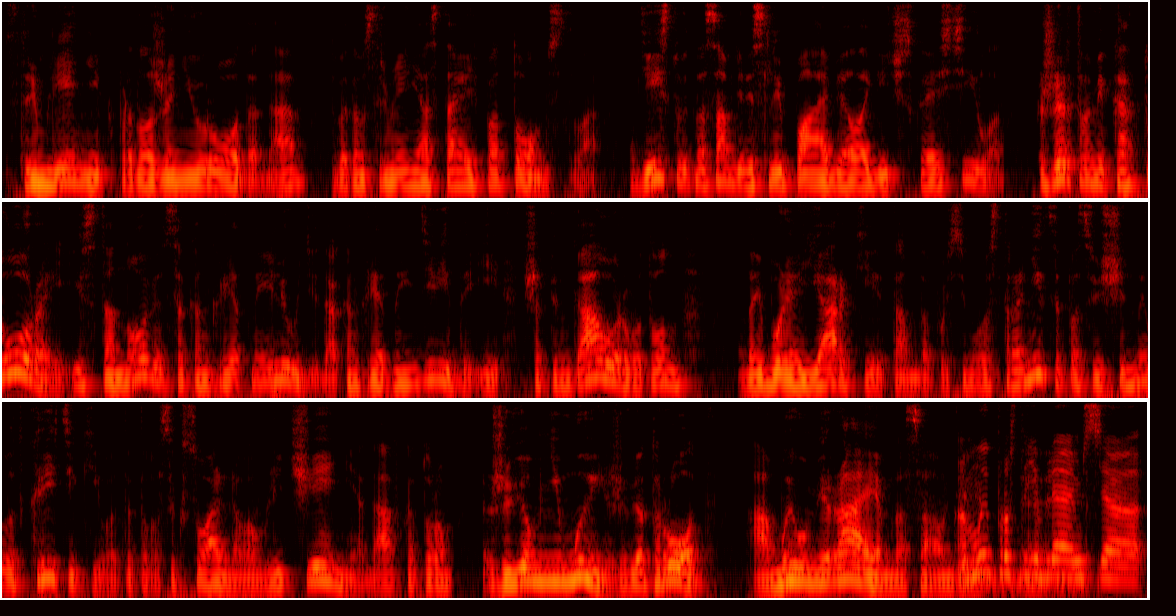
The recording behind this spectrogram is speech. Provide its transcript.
стремлении к продолжению рода, да, в этом стремлении оставить потомство, действует на самом деле слепая биологическая сила жертвами которой и становятся конкретные люди, да, конкретные индивиды. И Шопенгауэр, вот он наиболее яркие, там, допустим, его страницы посвящены вот критике вот этого сексуального влечения, да, в котором живем не мы, живет род, а мы умираем на самом деле. А мы просто являемся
